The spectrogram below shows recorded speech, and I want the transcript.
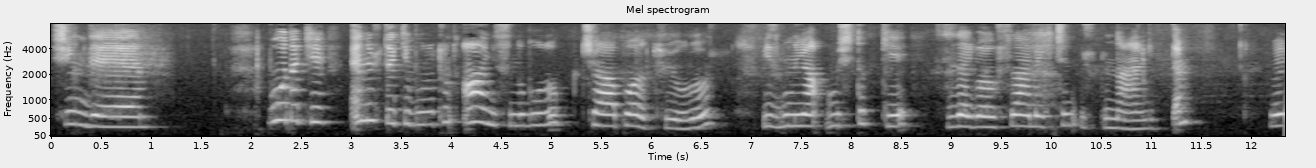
Şimdi buradaki en üstteki bulutun aynısını bulup çarpı atıyoruz. Biz bunu yapmıştık ki size göstermek için üstünden gittim. Ve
